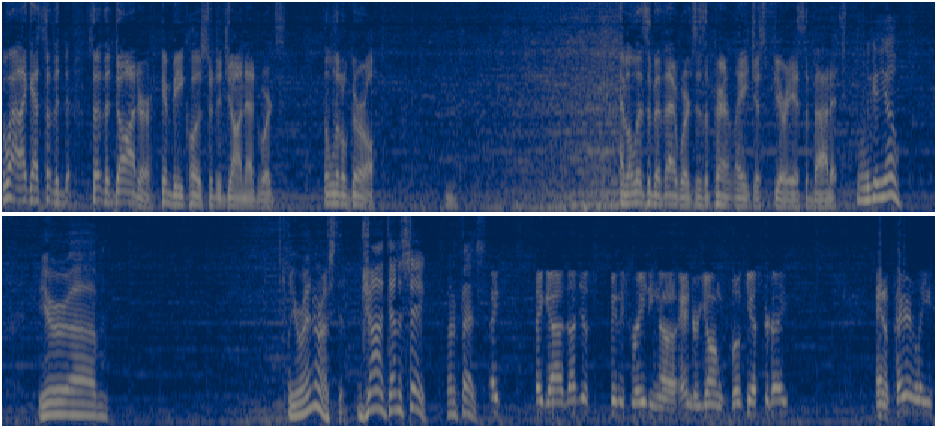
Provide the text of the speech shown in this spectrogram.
Well, I guess so the so the daughter can be closer to John Edwards, the little girl. And Elizabeth Edwards is apparently just furious about it. Look at you. You're um, you're interested, John Tennessee, Ron Fez. Hey, hey guys! I just finished reading uh, Andrew Young's book yesterday, and apparently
